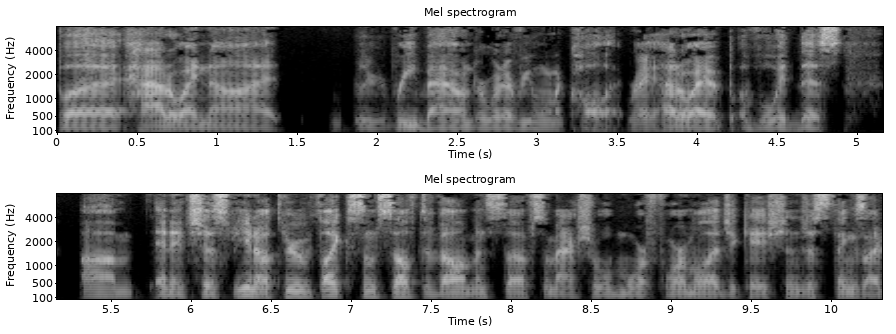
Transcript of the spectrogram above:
But how do I not rebound or whatever you want to call it, right? How do I avoid this? Um, and it's just, you know, through like some self development stuff, some actual more formal education, just things I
